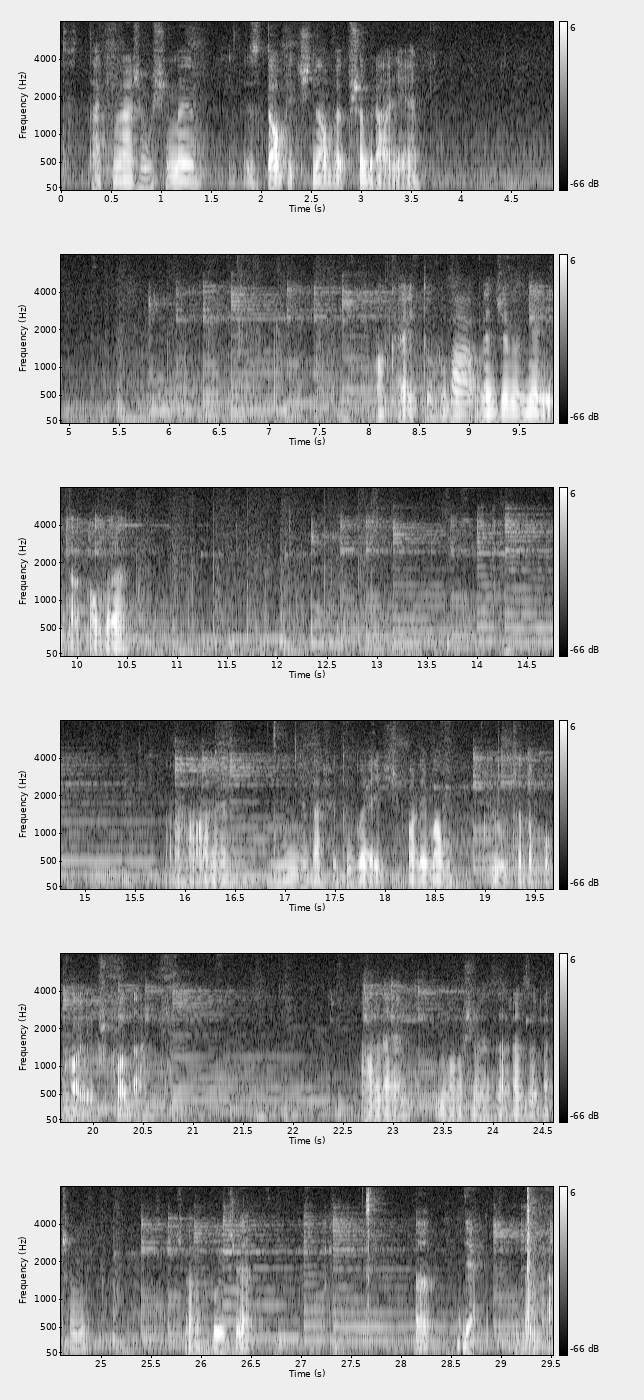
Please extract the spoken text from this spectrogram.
w takim razie musimy zdobyć nowe przebranie. Okej, tu chyba będziemy mieli takowe. Aha, ale nie da się tu wejść, bo nie mam klucza do pokoju, szkoda. Ale może zaraz zobaczymy, czy on pójdzie. E, nie, dobra.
